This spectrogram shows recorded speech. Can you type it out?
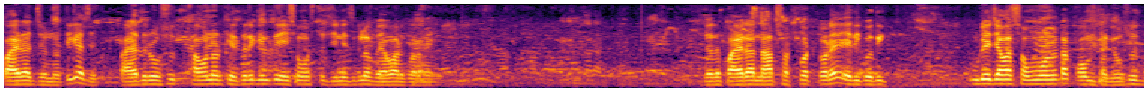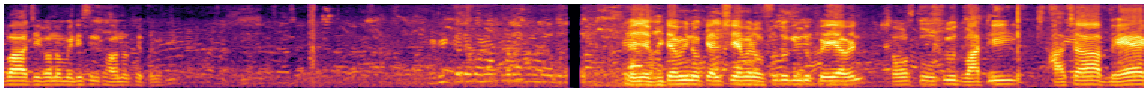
পায়রার জন্য, ঠিক আছে? পায়রাদের ওষুধ খাওয়ানোর ক্ষেত্রে কিন্তু এই সমস্ত জিনিসগুলো ব্যবহার করা হয়। যাতে পায়রা না ছটফট করে, এদিক ওদিক উড়ে যাওয়ার সম্ভাবনাটা কম থাকে, ওষুধ বা যে কোনো মেডিসিন খাওয়ানোর ক্ষেত্রে। এই যে ভিটামিন ও ক্যালসিয়ামের ওষুধও কিন্তু পেয়ে যাবেন। সমস্ত ওষুধ, বাটি, খাঁচা ব্যাগ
